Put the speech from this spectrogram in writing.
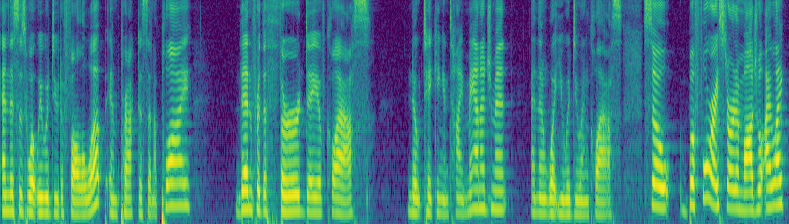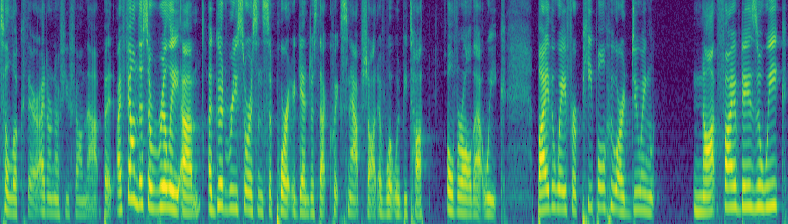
And this is what we would do to follow up and practice and apply. Then for the third day of class, note taking and time management, and then what you would do in class. So before I start a module, I like to look there. I don't know if you found that, but I found this a really um, a good resource and support. Again, just that quick snapshot of what would be taught overall that week. By the way, for people who are doing not five days a week.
